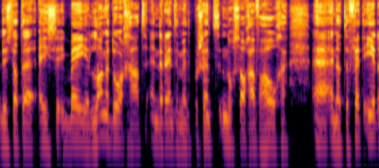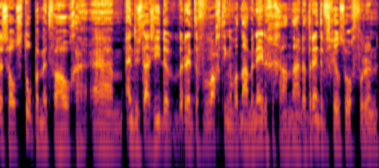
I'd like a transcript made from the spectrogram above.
dus dat de ECB langer doorgaat en de rente met een procent nog zal gaan verhogen. Eh, en dat de Fed eerder zal stoppen met verhogen. Ehm, en dus daar zie je de renteverwachtingen wat naar beneden gegaan. Nou, dat renteverschil zorgt voor een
